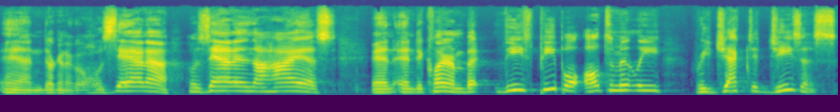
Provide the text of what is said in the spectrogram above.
and they're going to go, Hosanna, Hosanna in the highest, and, and declare him. But these people ultimately rejected Jesus.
